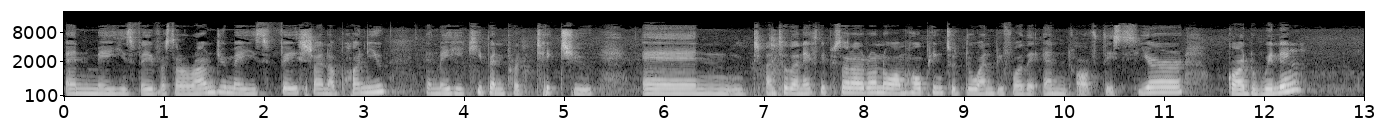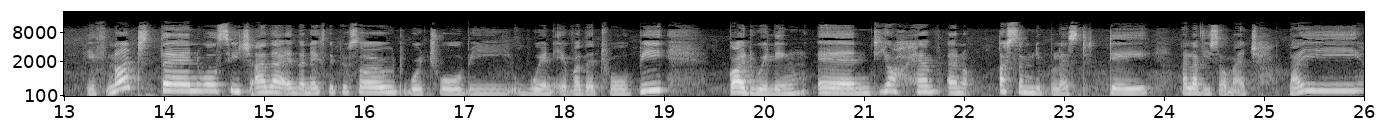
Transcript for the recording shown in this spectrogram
and may His favor surround you, may His face shine upon you, and may He keep and protect you. And until the next episode, I don't know, I'm hoping to do one before the end of this year, God willing. If not, then we'll see each other in the next episode, which will be whenever that will be, God willing. And you yeah, have an awesomely blessed day. I love you so much. Bye.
